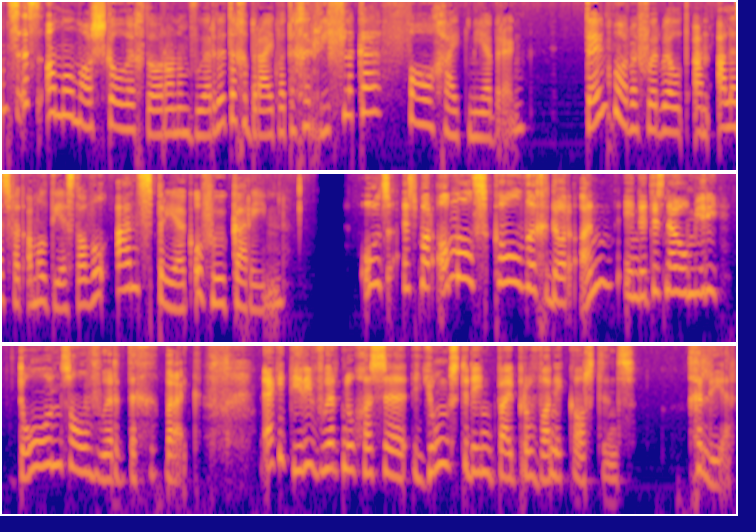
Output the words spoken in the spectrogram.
Ons is almal maar skuldig daaraan om woorde te gebruik wat 'n gerieflike vaagheid meebring. Dink maar byvoorbeeld aan alles wat almal deesdae wil aanspreek of hoe Karin. Ons is maar almal skuldig daaraan en dit is nou om hierdie donsal woord te gebruik. Ek het hierdie woord nog as 'n jong student by Provanie Karstens geleer.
